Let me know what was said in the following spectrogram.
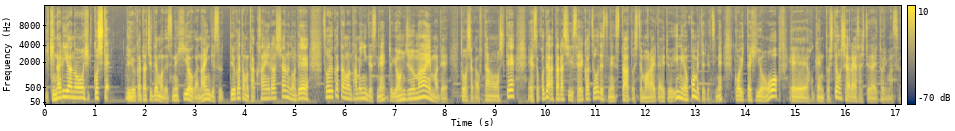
いきなりあの引っ越してっていう形でもですね費用がないんですっていう方もたくさんいらっしゃるのでそういう方のためにですねちょ40万円まで当社が負担をして、えーそこで新しい生活をですねスタートしてもらいたいという意味を込めてですねこういった費用を、えー保険としてお支払いさせていただいております。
